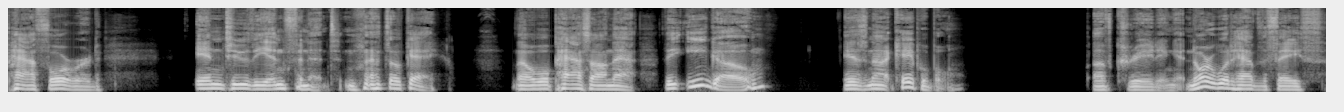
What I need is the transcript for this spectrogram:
path forward into the infinite. That's okay. No, we'll pass on that. The ego is not capable of creating it, nor would have the faith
